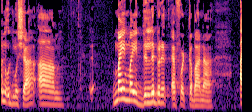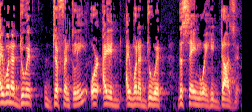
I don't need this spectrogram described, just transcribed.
panood mo siya, um, may may deliberate effort ka ba na I wanna do it differently or I I wanna do it the same way he does it?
